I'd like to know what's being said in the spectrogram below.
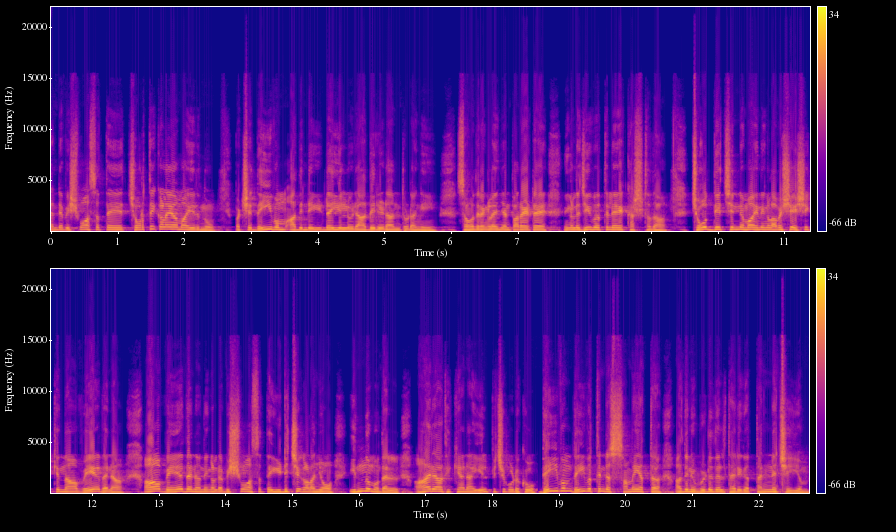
തന്റെ വിശ്വാസത്തെ ചോർത്തിക്കളയാമായിരുന്നു. പക്ഷെ ദൈവം അതിന്റെ ഇടയിൽ ഒരു അതിരിടാൻ തുടങ്ങി. സഹോദരങ്ങളെ ഞാൻ പറയട്ടെ നിങ്ങളുടെ ജീവിതത്തിലെ കഷ്ടത ചോദ്യചിഹ്നമായി നിങ്ങൾ അവശേഷിക്കുന്ന ആ വേദന ആ വേദന നിങ്ങളുടെ വിശ്വാസത്തെ ഇടിച്ചു കളഞ്ഞോ? ഇന്നു മുതൽ ആരാധിക്കാനായി ഏൽപ്പിച്ചു കൊടുക്കൂ. ദൈവം ദൈവത്തിന്റെ സമയത്ത് അതിന് വിടുതൽ തരിക തന്നെ ചെയ്യും.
